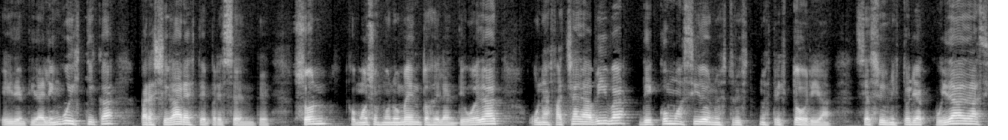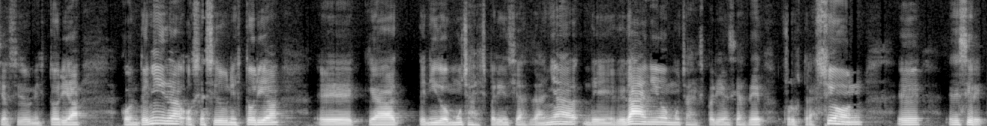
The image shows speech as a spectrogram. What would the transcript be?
identidad lingüística, para llegar a este presente. Son, como esos monumentos de la antigüedad, una fachada viva de cómo ha sido nuestra historia, si ha sido una historia cuidada, si ha sido una historia contenida o si ha sido una historia eh, que ha tenido muchas experiencias de, daño, muchas experiencias de frustración. Eh, es decir,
